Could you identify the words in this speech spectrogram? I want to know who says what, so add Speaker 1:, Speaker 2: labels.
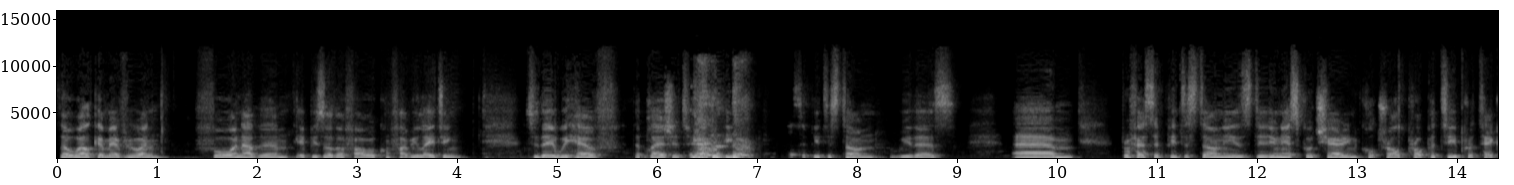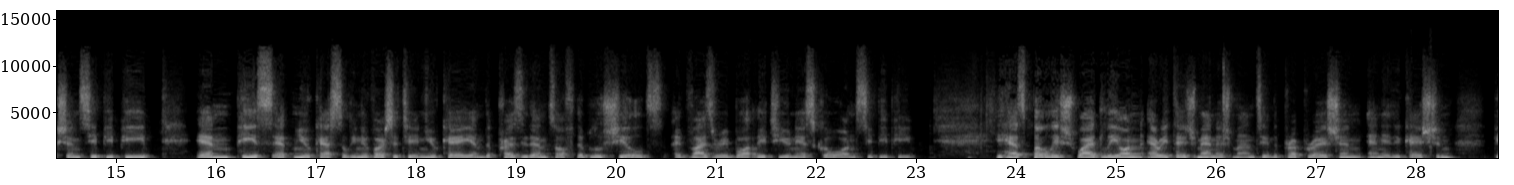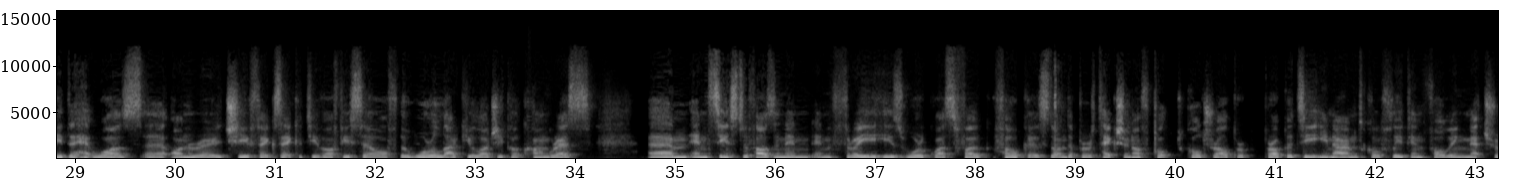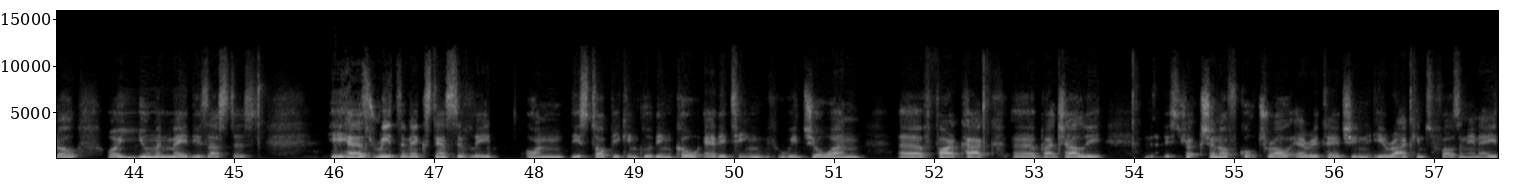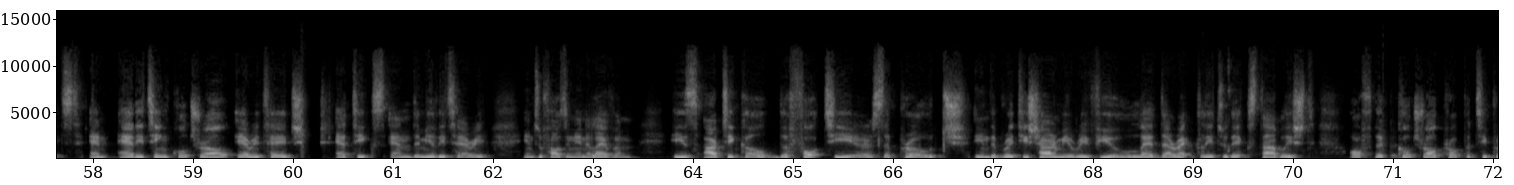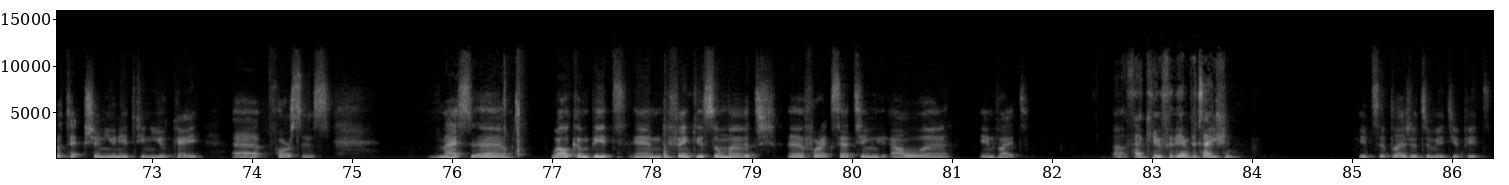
Speaker 1: So, welcome everyone for another episode of our Confabulating. Today we have the pleasure to have Professor Peter Stone with us. Um, Professor Peter Stone is the UNESCO Chair in Cultural Property Protection, CPP, and Peace at Newcastle University in UK and the President of the Blue Shields advisory body to UNESCO on CPP. He has published widely on heritage management in the preparation and education Peter was uh, honorary chief executive officer of the World Archaeological Congress. Um, and since 2003, his work was fo focused on the protection of cult cultural pr property in armed conflict and following natural or human-made disasters. He has written extensively on this topic, including co-editing with Joanne uh, Farchakh uh, Bajjaly the destruction of cultural heritage in Iraq in 2008, and editing cultural heritage, ethics, and the military in 2011. His article, The 4 Tier Approach in the British Army Review, led directly to the established of the Cultural Property Protection Unit in UK uh, forces. Nice, uh, welcome Pete, and thank you so much uh, for accepting our invite.
Speaker 2: Uh, thank you for the invitation.
Speaker 1: It's a pleasure to meet you, Pete.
